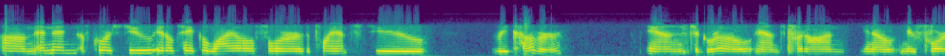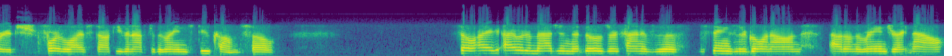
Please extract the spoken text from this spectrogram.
um, and then, of course, too, it'll take a while for the plants to recover and to grow and put on, you know, new forage for the livestock even after the rains do come. So, so I, I would imagine that those are kind of the, the things that are going on out on the range right now.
